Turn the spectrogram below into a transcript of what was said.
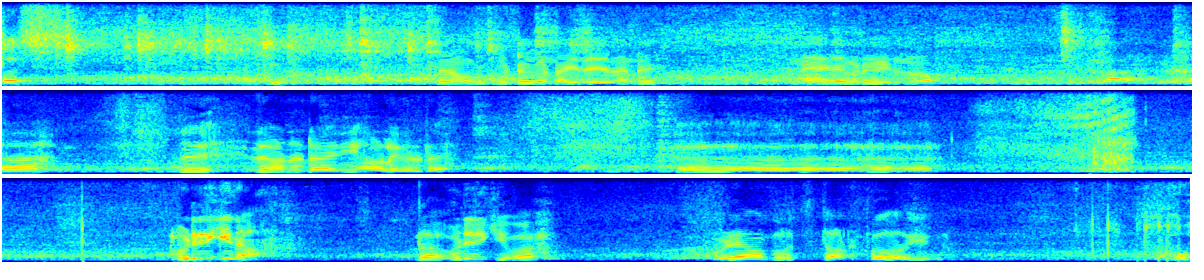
താങ്ക് യു അപ്പോൾ നമുക്ക് ഫുഡൊക്കെ തരുന്നുണ്ട്. നേരെ ഇവിടെ വരുന്നു. ഇതാണ് ഡൈനിങ് ഹാൾ ഇവരുടെ. ഇവിടെ ഇരിക്കണ? ഇതാ ഇവിടെ ഇരിക്കുക വാ. ഇവിടെ ഞാൻ കുറച്ച് തണുപ്പ് കുറയും. ഓ.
